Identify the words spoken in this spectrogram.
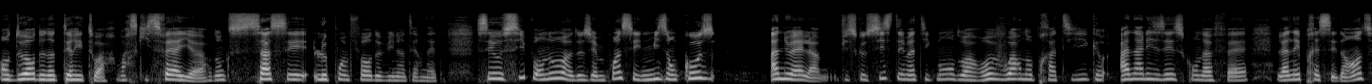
en dehors de notre territoire, voir ce qui se fait ailleurs. Donc ça, c'est le point fort de Ville Internet. C'est aussi, pour nous, un deuxième point, c'est une mise en cause annuel, puisque systématiquement, on doit revoir nos pratiques, analyser ce qu'on a fait l'année précédente,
